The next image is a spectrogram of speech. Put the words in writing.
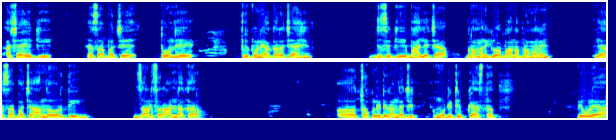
अशी आहे की ह्या सापाचे तोंड हे त्रिकोणी आकाराचे आहे. जसं की भाल्याच्या प्रमाणे किंवा बाणाप्रमाणे या सापाच्या अंगावरती जाडसर अंडाकार चॉकलेटी रंगाचे मोठे ठिपके असतात. पिवळ्या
